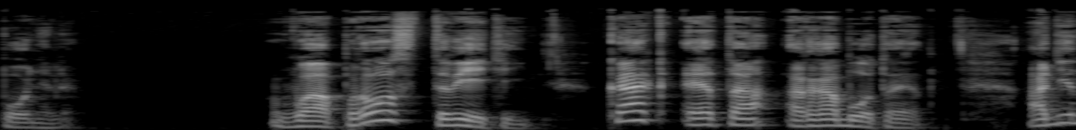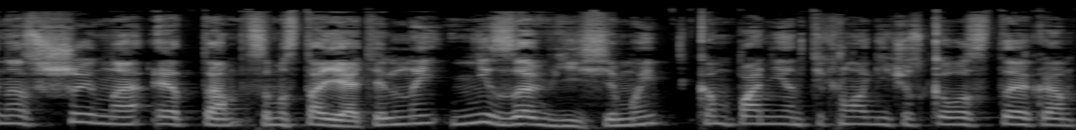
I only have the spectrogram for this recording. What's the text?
поняли. Вопрос третий. Как это работает? 1С шина – это самостоятельный, независимый компонент технологического стека.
